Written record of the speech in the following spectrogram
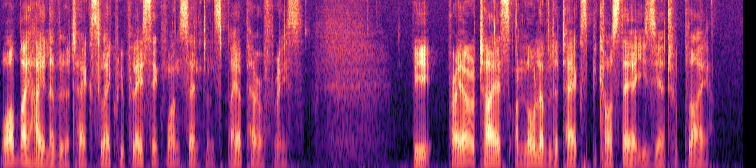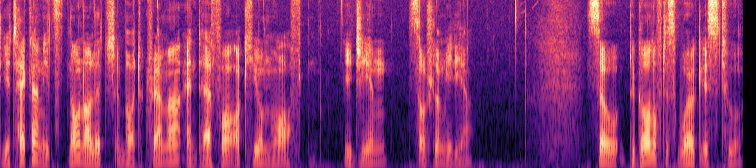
Or by high-level attacks, like replacing one sentence by a paraphrase. We prioritize on low-level attacks because they are easier to apply. The attacker needs no knowledge about grammar and therefore occur more often, e.g. in social media. So the goal of this work is to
